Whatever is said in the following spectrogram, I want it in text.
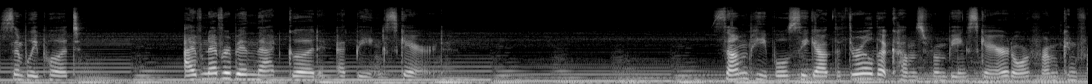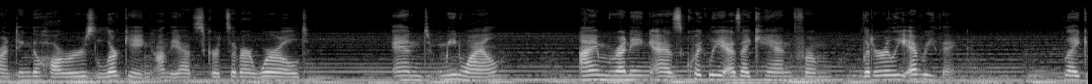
simply put, I've never been that good at being scared. Some people seek out the thrill that comes from being scared or from confronting the horrors lurking on the outskirts of our world. And meanwhile, I'm running as quickly as I can from literally everything. Like,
